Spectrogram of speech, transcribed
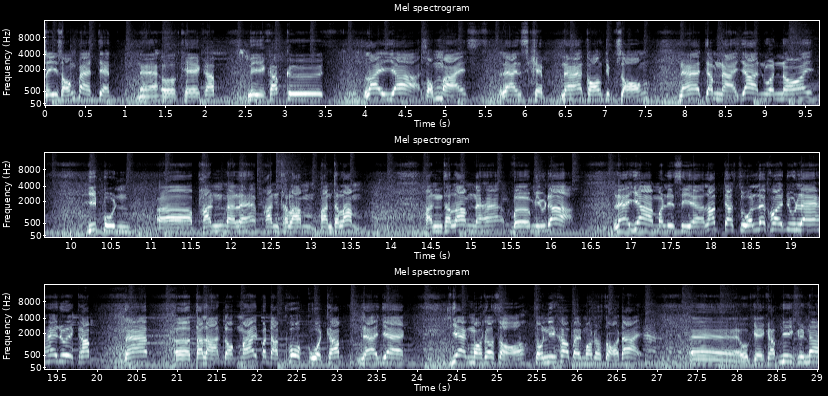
สี่สองแปดเจ็ด 4287นะฮะโอเคครับ นี่ครับคือไล่หญ้าสมหมายแลนด์สเคปนะฮะกอง 12นะฮะจำหน่ายหญ้านวลน้อย ญี่ปุ่นอ่าพันอะไรฮะพันทลัมพันทลัมพันทลัมนะฮะเบอร์มิวดาและหญ้ามาเลเซียรับจัดสวนและคอยดูแลให้ด้วยครับ นะครับเอ่อตลาดดอกไม้ประดับโคกวดครับนะแยกแยกมทสตรงนี้เข้าไปมทสได้เออโอเคครับนี่คือหน้า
